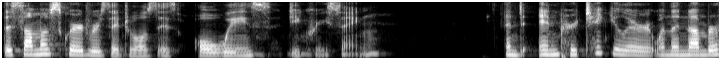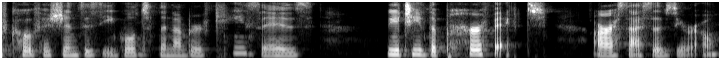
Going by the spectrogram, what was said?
the sum of squared residuals is always decreasing. And in particular, when the number of coefficients is equal to the number of cases, we achieve the perfect RSS of zero.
